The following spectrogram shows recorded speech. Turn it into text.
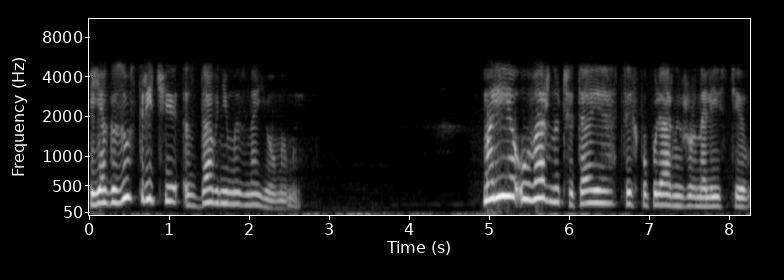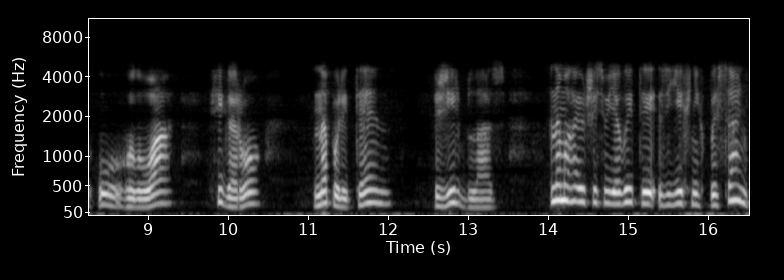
як зустрічі з давніми знайомими. Марія уважно читає цих популярних журналістів у Голуа, Фігаро, Наполітен, Жіль Блаз, намагаючись уявити з їхніх писань,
